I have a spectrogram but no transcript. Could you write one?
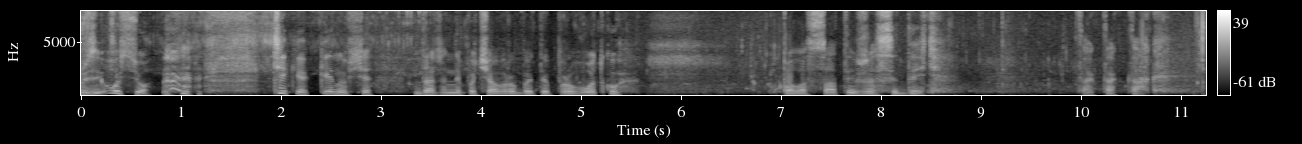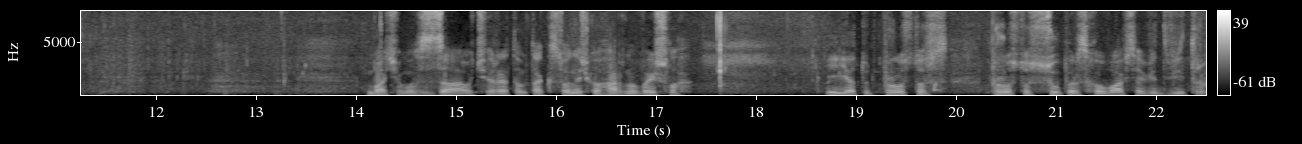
Друзі, ось о. Тільки кинув ще, навіть не почав робити проводку. Полосатий вже сидить. Так, так, так. Бачимо, за очеретом так сонечко гарно вийшло. І я тут просто, просто супер сховався від вітру.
